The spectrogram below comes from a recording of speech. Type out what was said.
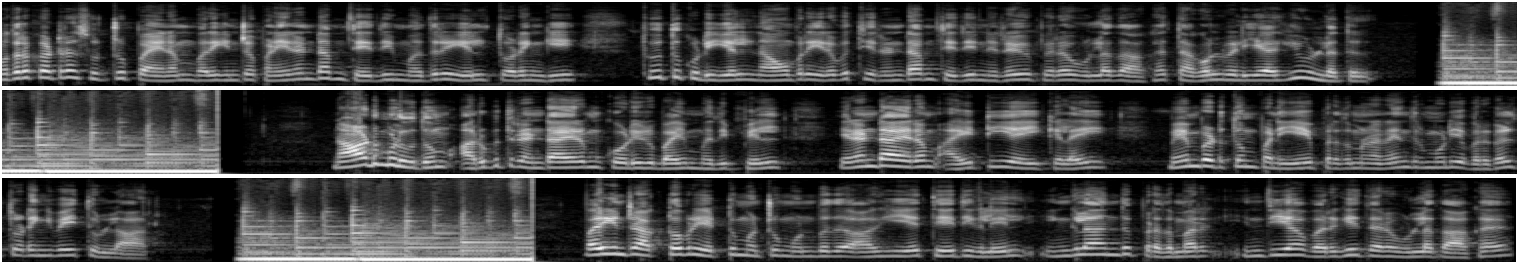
முதற்கட்ட சுற்றுப்பயணம் வருகின்ற பனிரெண்டாம் தேதி மதுரையில் தொடங்கி தூத்துக்குடியில் நவம்பர் இருபத்தி இரண்டாம் தேதி நிறைவு பெற உள்ளதாக தகவல் வெளியாகியுள்ளது. நாடு முழுவதும் அறுபத்தி ரெண்டாயிரம் கோடி ரூபாய் மதிப்பில் இரண்டாயிரம் ஐடிஐக்களை மேம்படுத்தும் பணியை பிரதமர் நரேந்திர மோடி அவர்கள் தொடங்கி வைத்துள்ளார். வருகின்ற அக்டோபர் எட்டு மற்றும் ஒன்பது ஆகிய தேதிகளில் இங்கிலாந்து பிரதமர் இந்தியா வருகை தர உள்ளதாக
